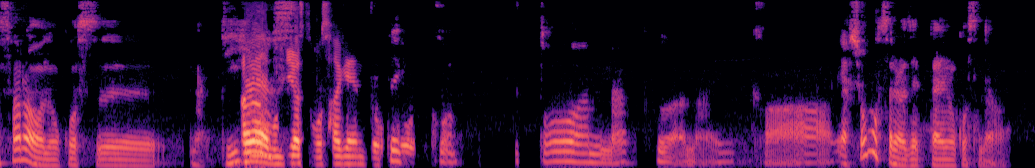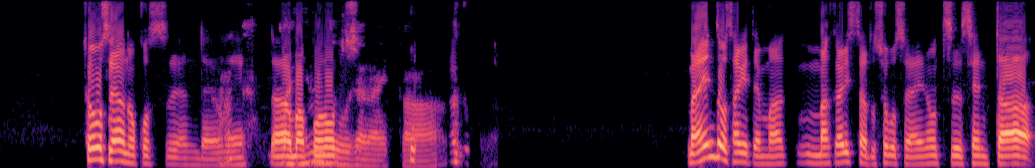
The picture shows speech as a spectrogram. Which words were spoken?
サラを残す、まあ、ディアスも下げんと。ってことはなくはないか。いや、ショボスラは絶対残すな。調整は残すんだよね。だからまあ、このじゃないか。まあ、遠藤下げてママカリスターとショボスライの2センター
